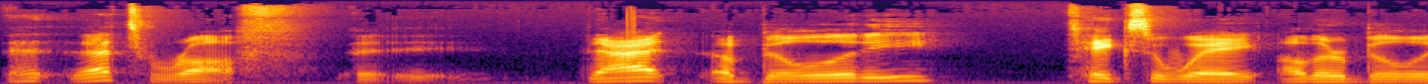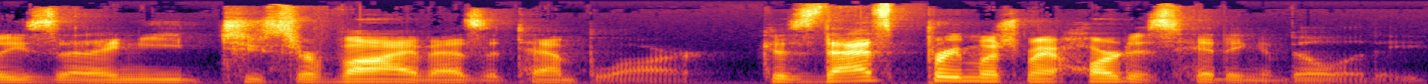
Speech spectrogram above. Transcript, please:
that's rough. that ability takes away other abilities that I need to survive as a Templar because that's pretty much my hardest hitting ability.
